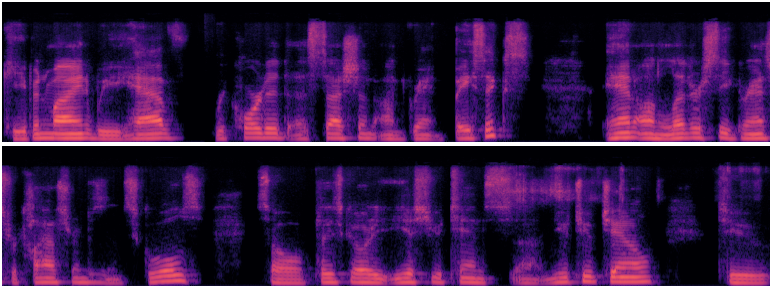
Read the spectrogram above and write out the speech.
Keep in mind, we have recorded a session on grant basics and on literacy grants for classrooms and schools. So please go to ESU 10's uh, YouTube channel to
